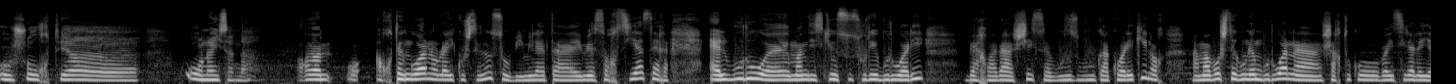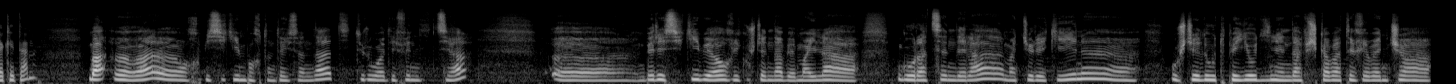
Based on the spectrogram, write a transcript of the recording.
oso urtea uh, ona izan da. Ordan, aurten goan nola ikusten duzu, 2000 eta emezortzia, zer helburu uh, eman dizkiozu zure buruari, behar bada asiz buruz burukakoarekin, hor, ama bostegunen buruan sartuko baitzira lehiaketan? Ba, ba, ba, hor biziki importanta izan da, titurua defenditzea. Uh, bereziki behor ikusten da be maila goratzen dela maturekin, uh, uste dut peio da pixka bat errebentsa,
